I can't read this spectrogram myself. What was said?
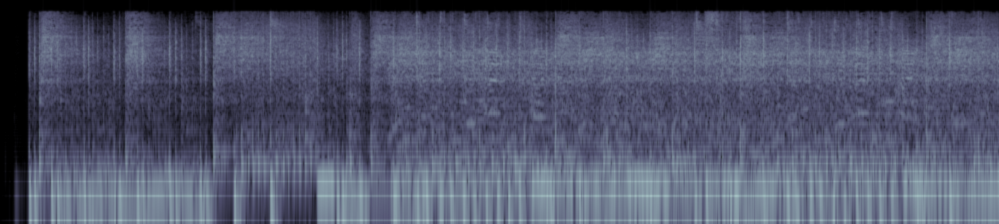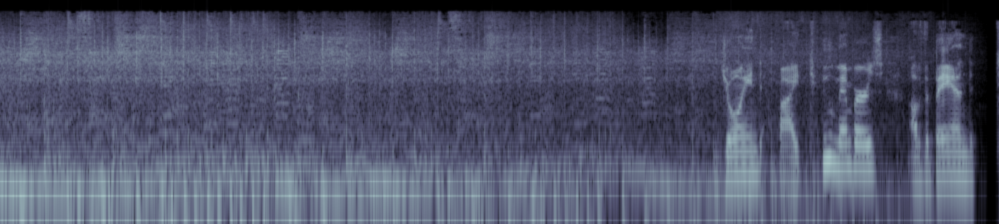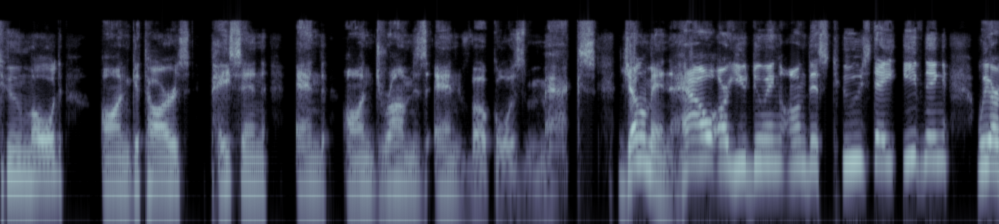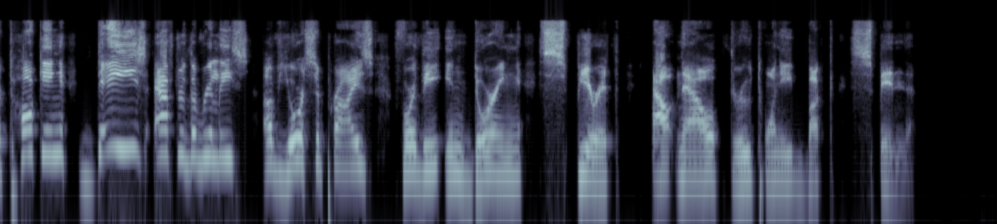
Joined by two members of the band Tomb Mold on guitars, Payson, and on drums and vocals, Max. Gentlemen, how are you doing on this Tuesday evening? We are talking days after the release of your surprise for the Enduring Spirit out now through 20 buck spin.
